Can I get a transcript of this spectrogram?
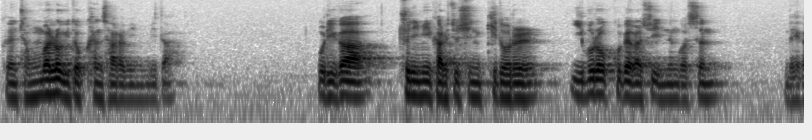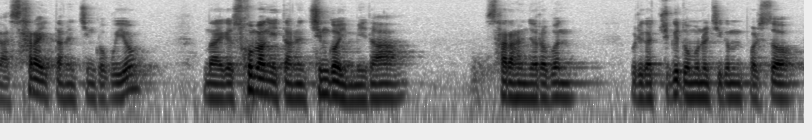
그는 정말로 위독한 사람입니다. 우리가 주님이 가르쳐 주신 기도를 입으로 고백할 수 있는 것은 내가 살아있다는 증거고요. 나에게 소망이 있다는 증거입니다. 사랑하는 여러분, 우리가 주기도문을 지금 벌써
